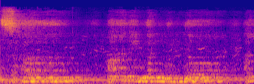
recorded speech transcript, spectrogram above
Diyos ang aling ng mundo, ang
